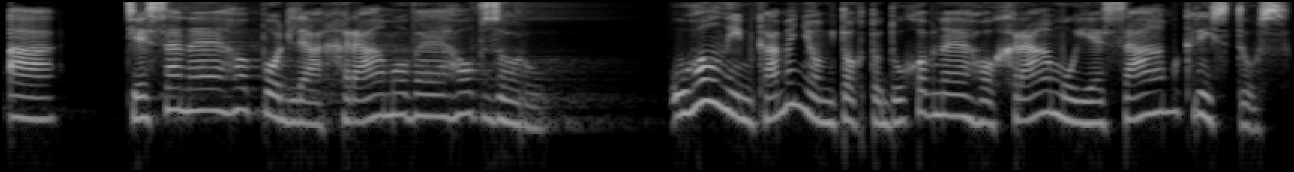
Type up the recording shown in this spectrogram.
a tesaného podľa chrámového vzoru. Uholným kameňom tohto duchovného chrámu je sám Kristus.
